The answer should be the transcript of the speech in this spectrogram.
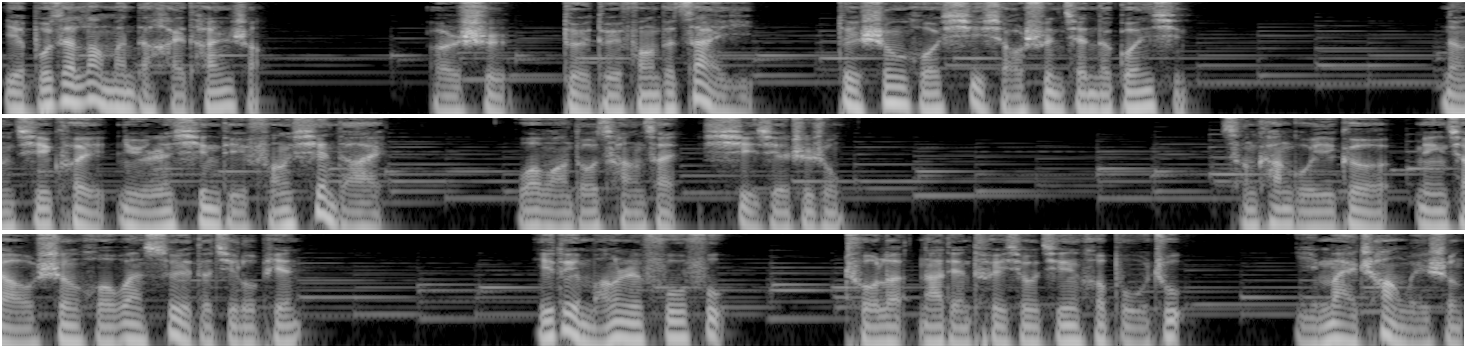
也不在浪漫的海滩上，而是对对方的在意，对生活细小瞬间的关心。能击溃女人心底防线的爱，往往都藏在细节之中。”曾看过一个名叫《生活万岁》的纪录片。一对盲人夫妇，除了拿点退休金和补助，以卖唱为生。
